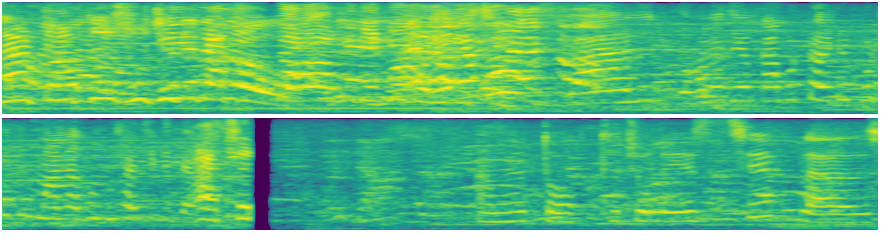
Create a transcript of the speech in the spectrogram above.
না তত সুচিতে দেখো। আচ্ছা। আমাদের তথ্য চলে এসছে প্লাস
